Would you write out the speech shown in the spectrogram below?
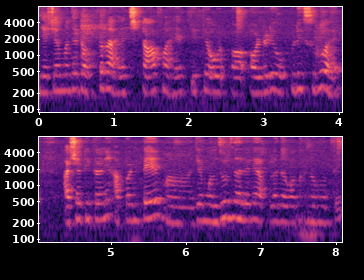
ज्याच्यामध्ये डॉक्टर आहेत स्टाफ आहेत तिथे ऑलरेडी ओ पी डी सुरू आहे. अशा ठिकाणी आपण ते जे मंजूर झालेले आपला दवाखाना होते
